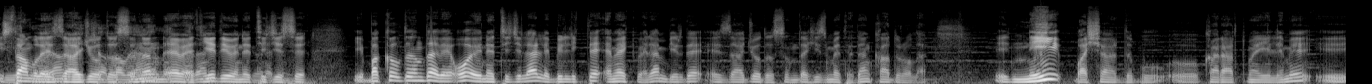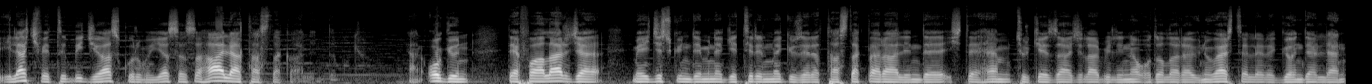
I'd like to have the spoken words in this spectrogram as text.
İstanbul Eczacı Odası'nın evet 7 yöneticisi yönetim. bakıldığında ve o yöneticilerle birlikte emek veren bir de Eczacı Odası'nda hizmet eden kadrolar. E, neyi başardı bu e, karartma eylemi? E, İlaç ve Tıbbi Cihaz Kurumu yasası hala taslak halinde bugün. Yani o gün defalarca meclis gündemine getirilmek üzere taslaklar halinde işte hem Türkiye Eczacılar Birliği'ne, odalara, üniversitelere gönderilen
